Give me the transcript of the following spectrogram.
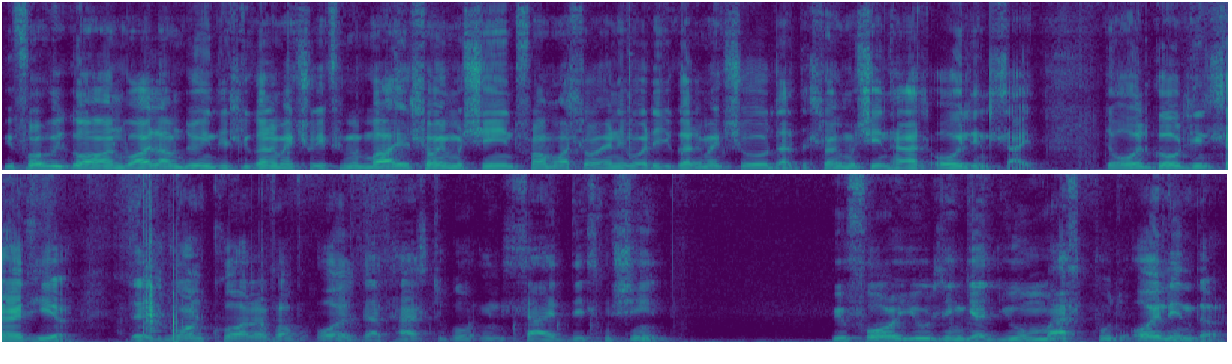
before we go on while i'm doing this you got to make sure if you buy a sewing machine from us or anybody you got to make sure that the sewing machine has oil inside. The oil goes inside here. There is one quarter of oil that has to go inside this machine. Before using it you must put oil in there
